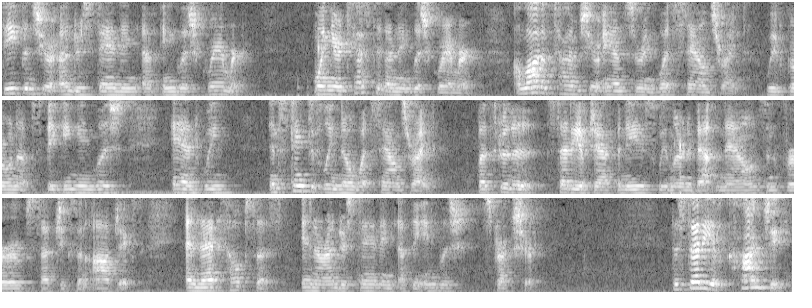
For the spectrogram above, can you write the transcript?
deepens your understanding of English grammar. When you're tested on English grammar, a lot of times you're answering what sounds right. We've grown up speaking English and we instinctively know what sounds right. But through the study of Japanese, we learn about nouns and verbs, subjects and objects, and that helps us in our understanding of the English structure. The study of kanji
